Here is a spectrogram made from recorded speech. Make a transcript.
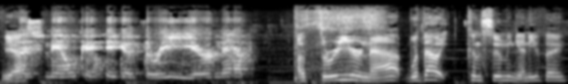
Yeah. a snail can take a three-year nap? A three year nap without consuming anything?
